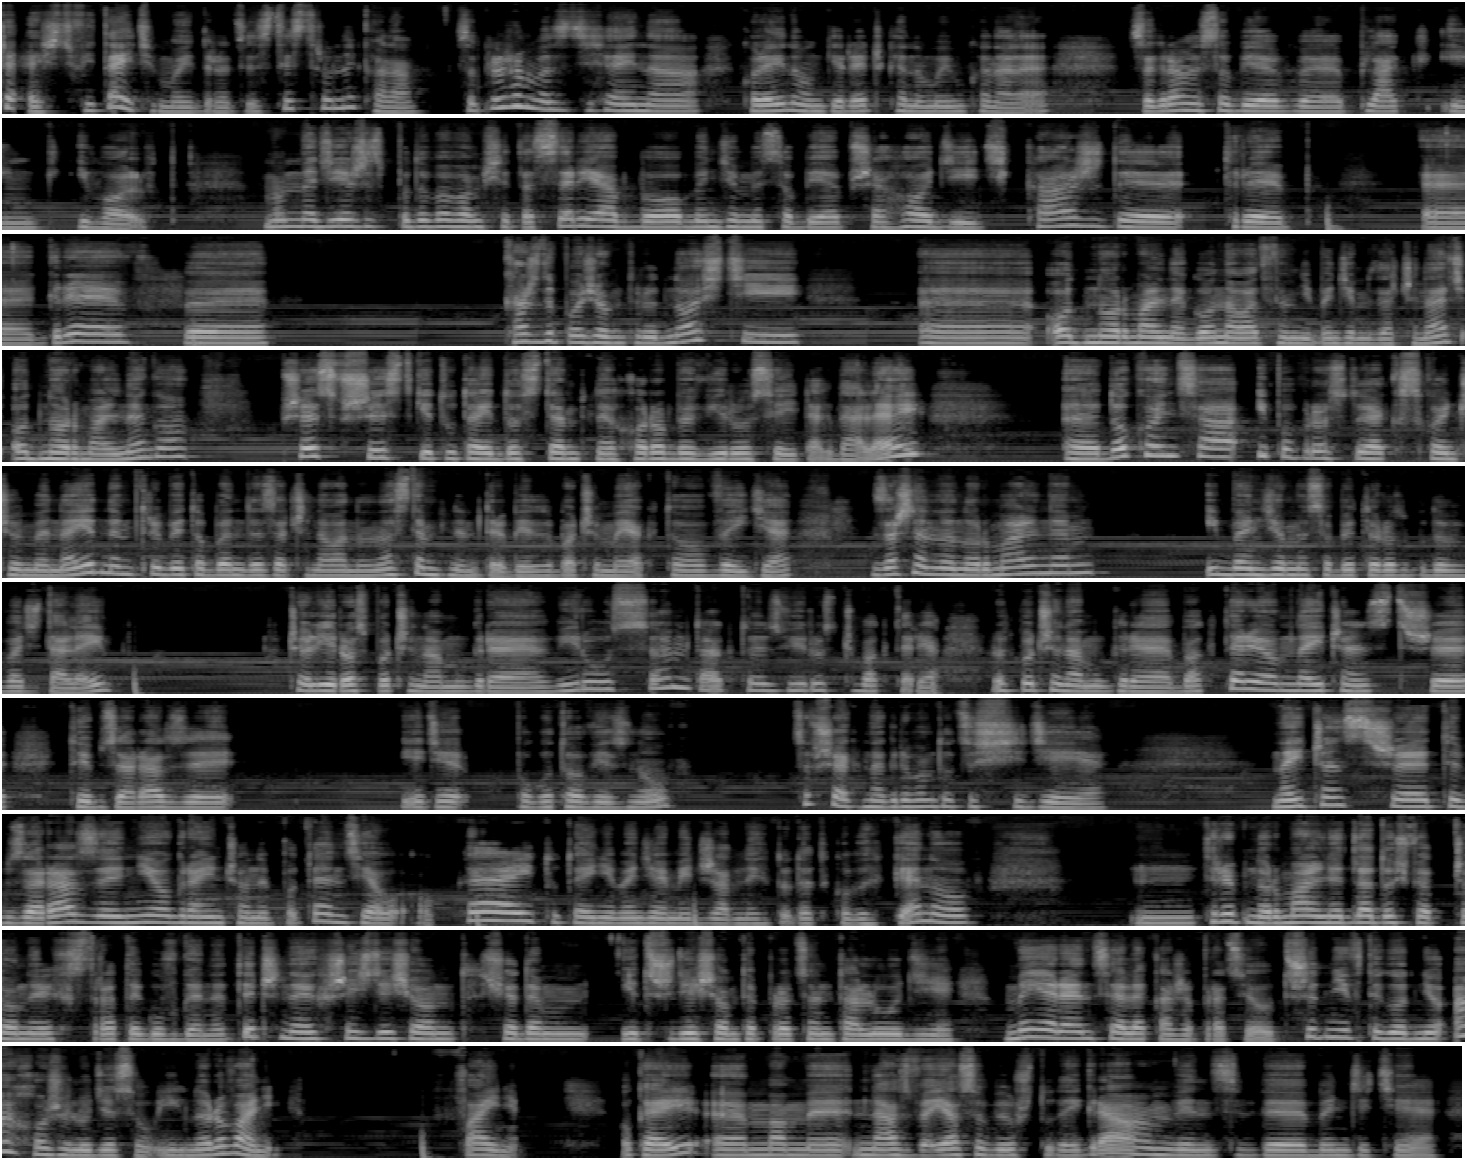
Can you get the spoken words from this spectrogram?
Cześć, witajcie moi drodzy, z tej strony Kala. Zapraszam Was dzisiaj na kolejną giereczkę na moim kanale. Zagramy sobie w Plague Inc. Evolved. Mam nadzieję, że spodoba Wam się ta seria, bo będziemy sobie przechodzić każdy tryb e, gry w każdy poziom trudności e, od normalnego, na łatwym nie będziemy zaczynać, od normalnego przez wszystkie tutaj dostępne choroby, wirusy i tak dalej e, do końca i po prostu jak skończymy na jednym trybie, to będę zaczynała na następnym trybie. Zobaczymy jak to wyjdzie. Zacznę na normalnym i będziemy sobie to rozbudowywać dalej. Czyli rozpoczynam grę wirusem, tak, to jest wirus czy bakteria. Rozpoczynam grę bakterią, najczęstszy typ zarazy. Jedzie pogotowie znów. Zawsze jak nagrywam, to coś się dzieje. Najczęstszy typ zarazy, nieograniczony potencjał, ok. Tutaj nie będziemy mieć żadnych dodatkowych genów. Mm, Tryb normalny dla doświadczonych strategów genetycznych. 67,3% ludzi myje ręce, lekarze pracują 3 dni w tygodniu, a chorzy ludzie są ignorowani. Fajnie. Ok, mamy nazwę. Ja sobie już tutaj grałam, więc wy będziecie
